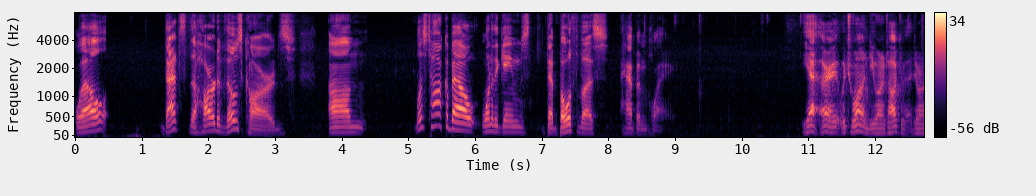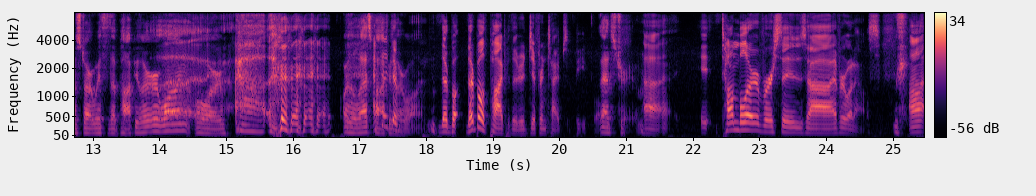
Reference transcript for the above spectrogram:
Well, that's the heart of those cards. Um, let's talk about one of the games that both of us have been playing. Yeah, all right. Which one do you want to talk about? Do you want to start with the popular one or or the less feel like popular they're- one? they're bo- they're both popular to different types of people. That's true. uh, it, Tumblr versus uh, everyone else. Uh,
